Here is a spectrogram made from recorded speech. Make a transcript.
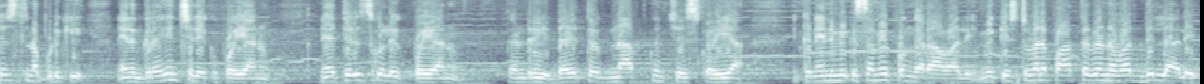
చేస్తున్నప్పటికీ నేను గ్రహించలేకపోయాను. నేను తెలుసుకోలేకపోయాను. తండ్రి దయతో జ్ఞాపకం చేసుకోయ్యా ఇక నేను మీకు సమీపంగా రావాలి. మీకు ఇష్టమైన పాత్రలను వర్ధిల్లాలి.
